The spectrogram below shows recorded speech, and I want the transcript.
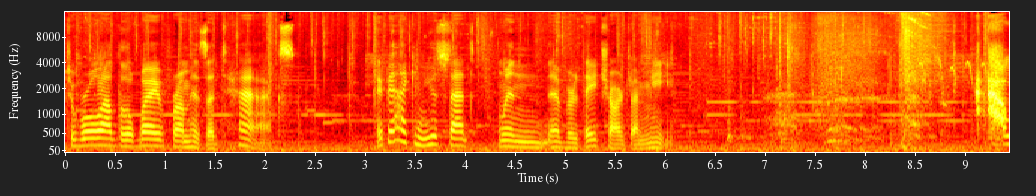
To roll out of the way from his attacks. Maybe I can use that whenever they charge on me. Ow!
